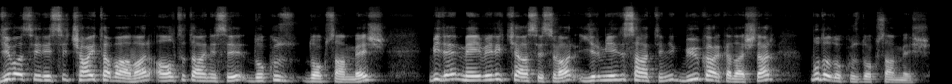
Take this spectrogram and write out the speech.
Diva serisi çay tabağı var. 6 tanesi 9.95. Bir de meyveli kasesi var. 27 santimlik büyük arkadaşlar. Bu da 9.95.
